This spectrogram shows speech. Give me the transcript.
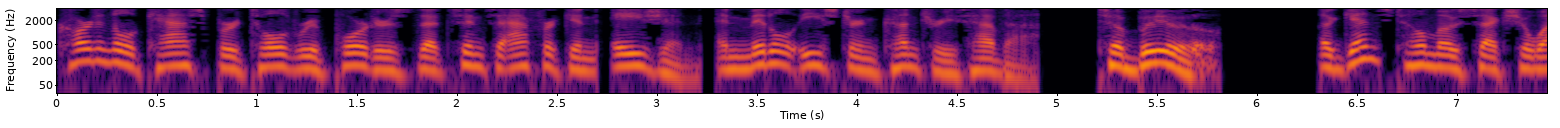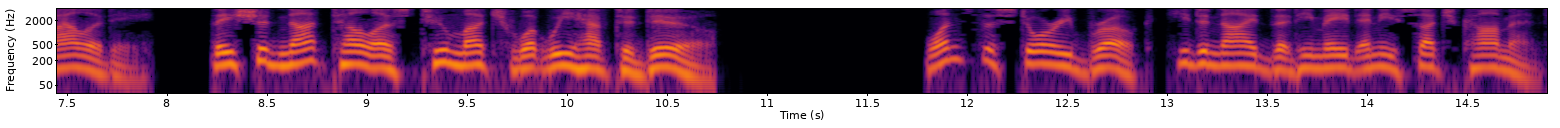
Cardinal Kasper told reporters that since African, Asian, and Middle Eastern countries have a taboo against homosexuality. They should not tell us too much what we have to do. Once the story broke, he denied that he made any such comment.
